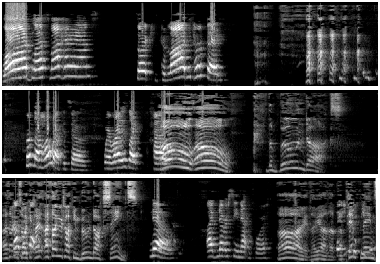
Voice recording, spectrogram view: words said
Lord bless my hands so it can collide with her face from the whole episode. Where Riley's like. Oh, oh, the Boondocks. I thought you were talking. Boondocks. I, I thought you were talking Boondock Saints. No. I've never seen that before. Oh, yeah, the But a pimp named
